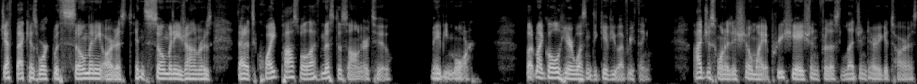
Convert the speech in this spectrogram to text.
Jeff Beck has worked with so many artists in so many genres that it's quite possible I've missed a song or two, maybe more. But my goal here wasn't to give you everything. I just wanted to show my appreciation for this legendary guitarist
